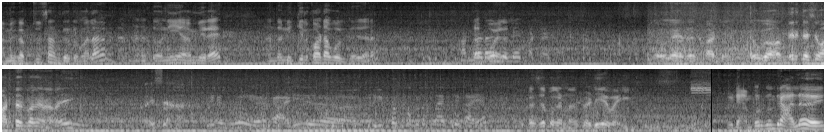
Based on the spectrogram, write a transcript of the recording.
आम्ही गपचूप सांगतो तुम्हाला. दोन्ही अमीर आहेत. आणि तो निखिल खोटा बोलतोय जरा. दोघं आहेत पाठवून दोघं अमीर कसे वाटतात बघा ना भाई पैसा. गाडी ट्रिपच पकडत नाही ते काय कसं बघणार कडी आहे बाई. डॅम्पर कोणतरी आलंय.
